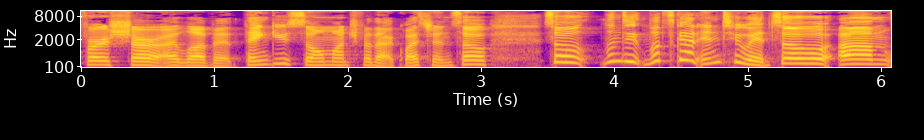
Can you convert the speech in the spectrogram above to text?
For sure. I love it. Thank you so much for that question. So, so Lindsay, let's get into it. So, um,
